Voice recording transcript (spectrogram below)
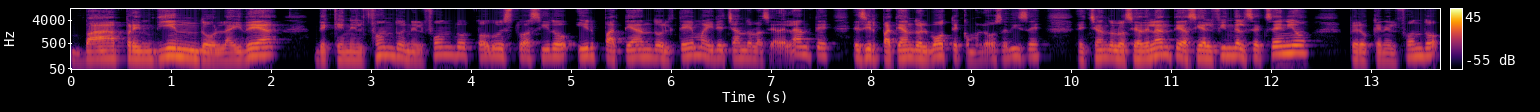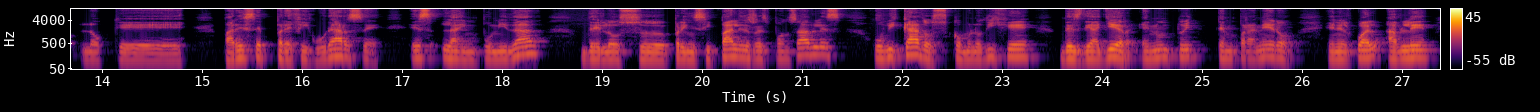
va aprendiendo la idea de que en el fondo, en el fondo, todo esto ha sido ir pateando el tema, ir echándolo hacia adelante, es decir, pateando el bote, como luego se dice, echándolo hacia adelante, hacia el fin del sexenio, pero que en el fondo lo que parece prefigurarse es la impunidad de los uh, principales responsables ubicados, como lo dije desde ayer en un tuit tempranero en el cual hablé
